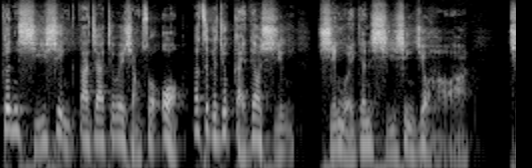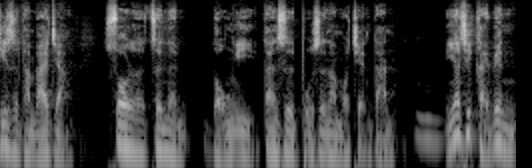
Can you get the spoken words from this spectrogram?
跟习性，大家就会想说，哦，那这个就改掉行行为跟习性就好啊。其实坦白讲，说的真的容易，但是不是那么简单。嗯，你要去改变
